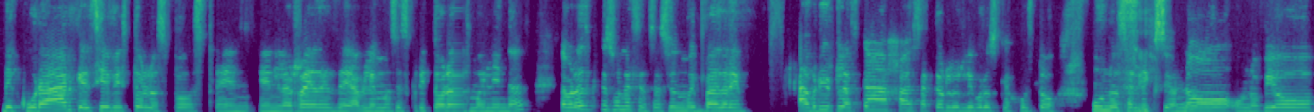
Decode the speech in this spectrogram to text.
de curar, que sí he visto los posts en, en, las redes de Hablemos Escritoras muy lindas. La verdad es que es una sensación muy padre abrir las cajas, sacar los libros que justo uno seleccionó, uno vio,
